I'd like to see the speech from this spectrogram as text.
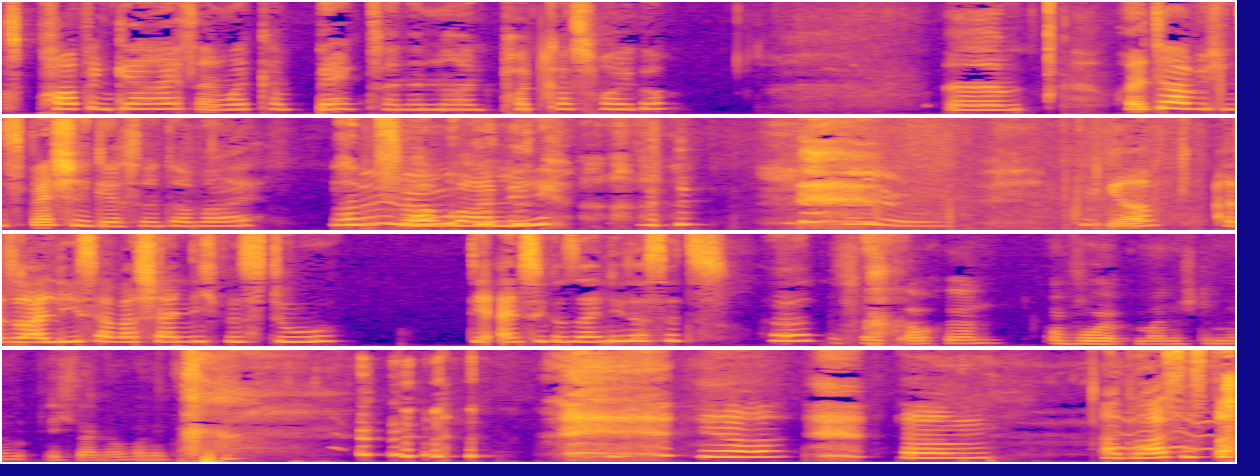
What's popping, guys? And welcome back zu einer neuen Podcast-Folge. Ähm, heute habe ich einen Special Guest mit dabei. Und zwar Wally. ja, also Alisa, wahrscheinlich wirst du die Einzige sein, die das jetzt hört. Ich will es auch hören. Obwohl, meine Stimme, ich sage einfach nichts. ja, ähm, ah, du hast es doch.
